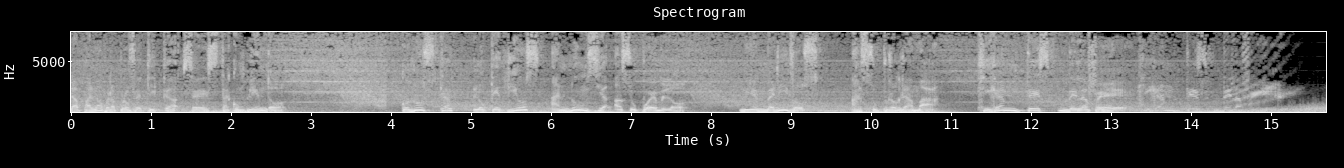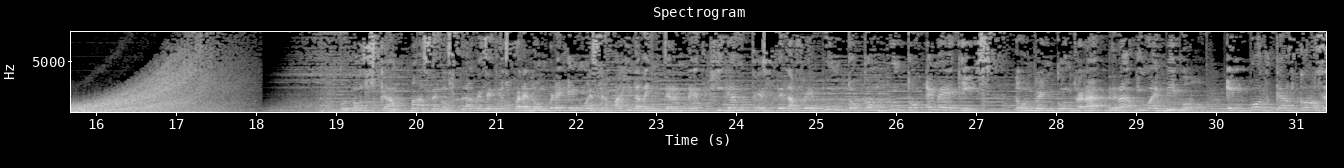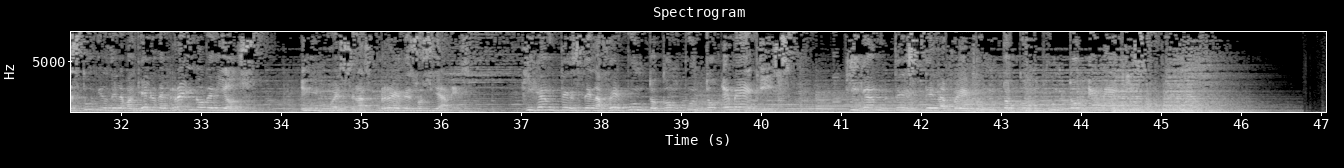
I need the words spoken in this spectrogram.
La palabra profética se está cumpliendo. Conozca lo que Dios anuncia a su pueblo. Bienvenidos a su programa, Gigantes de la Fe. Gigantes de la Fe. Conozca más de los planes de Dios para el hombre en nuestra página de internet gigantesdelafe.com.mx, donde encontrará radio en vivo, el podcast con los estudios del Evangelio del Reino de Dios y nuestras redes sociales. Gigantesdelafe.com.mx gigantesdelafe.com.mx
